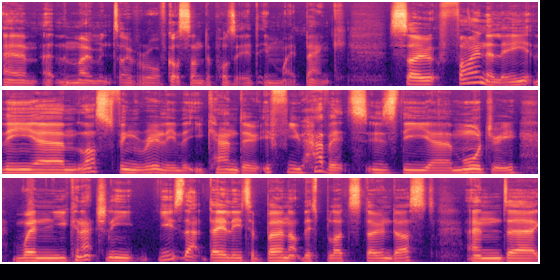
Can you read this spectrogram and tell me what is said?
um, at the moment overall. I've got some deposited in my bank. So finally, the um, last thing really that you can do, if you have it, is the uh, Mawdrey, when you can actually use that daily to burn up this bloodstone dust and uh,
